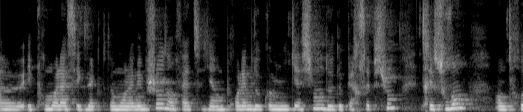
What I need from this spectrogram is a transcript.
Et pour moi là c'est exactement la même chose en fait. Il y a un problème de communication, de, perception très souvent entre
